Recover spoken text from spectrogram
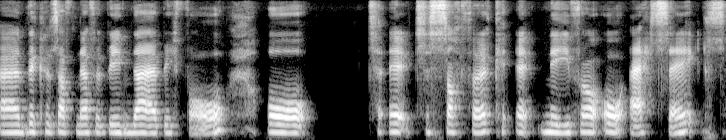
um, because I've never been there before or to, to Suffolk, neither or Essex.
